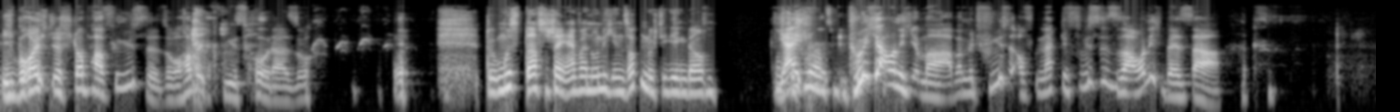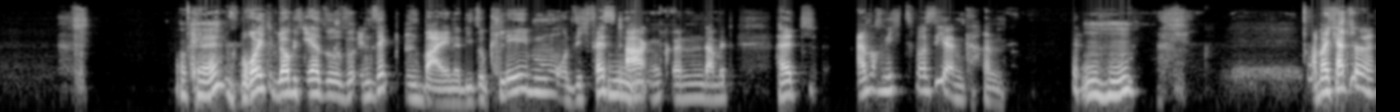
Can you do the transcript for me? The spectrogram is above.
ich bräuchte Stopperfüße, so Hobbitfüße oder so. Du musst, darfst wahrscheinlich einfach nur nicht in Socken durch die Gegend laufen. Ja, ich, tue ich ja auch nicht immer, aber mit Füßen, auf nackte Füße ist es auch nicht besser. Okay. Ich bräuchte, glaube ich, eher so, so Insektenbeine, die so kleben und sich festhaken können, damit halt einfach nichts passieren kann. Mhm. Aber ich hatte,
